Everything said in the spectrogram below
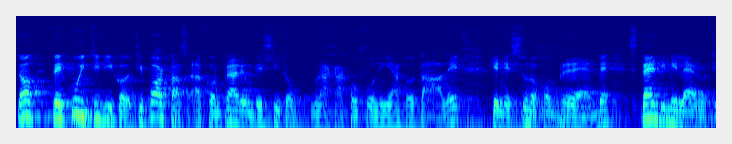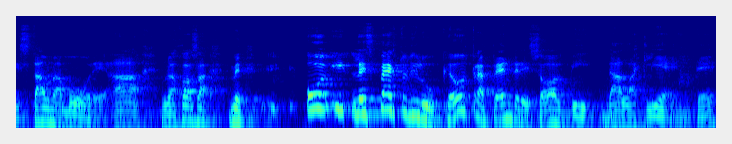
No? Per cui ti dico, ti porto a, a, comprare un vestito, una cacofonia totale che nessuno comprerebbe, spendi 1000 euro, ti sta un amore, ah, una cosa... O l'esperto di look, oltre a prendere soldi dalla cliente,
